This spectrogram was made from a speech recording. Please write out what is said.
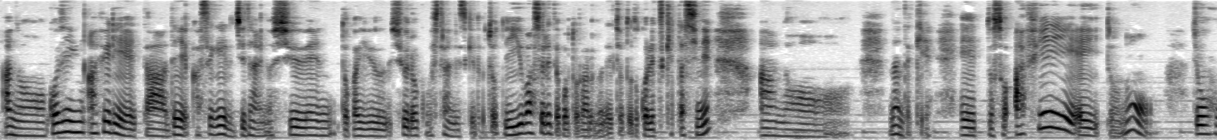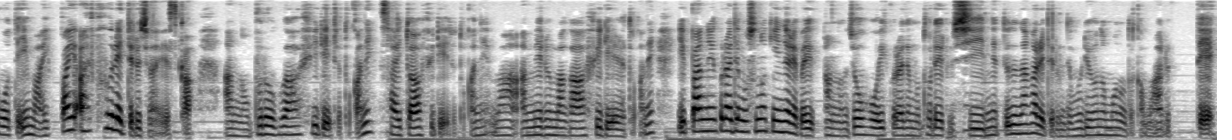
あの、個人アフィリエーターで稼げる時代の終焉とかいう収録をしたんですけど、ちょっと言い忘れたことがあるので、ちょっとこれ付け足しね。あの、なんだっけ。えー、っと、そう、アフィリエイトの情報って今いっぱい溢れてるじゃないですか。あの、ブログアフィリエイトとかね、サイトアフィリエイトとかね、まあ、メルマガアフィリエイトとかね、一般のいくらでもその気になれば、あの、情報いくらでも取れるし、ネットで流れてるんで無料のものとかもあるって、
